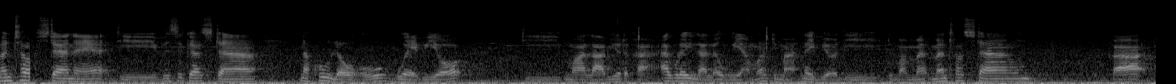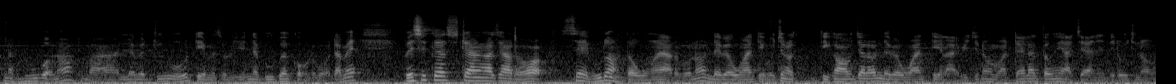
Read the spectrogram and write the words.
mental stand နဲ့ဒီ physical stand နှစ်ခုလုံးကိုဝယ်ပြီးတော့ ဒီမှာလာပြီးတော့တခါ upgrade လာလုပ်ဝေးရမှာဒီမှာနှိပ်ပြီးတော့ဒီဒီမှာ mentor stand ကနှစ်ဘူးပေါ့နော်ဒီမှာ level 2ကိုတင်မှာဆိုလို့ရှိရင်နှစ်ဘူးပဲကုန်တယ်ပေါ့ဒါပေမဲ့ basic stand ကကြတော့10ဘူးတောင်သုံးရတာပေါ့နော် level 1တင်ဖို့ကျွန်တော်ဒီကောင်ကြတော့ level 1တင်လိုက်ပြီကျွန်တော်မှာ talent 300ကျန်နေတယ်လို့ကျွန်တော်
